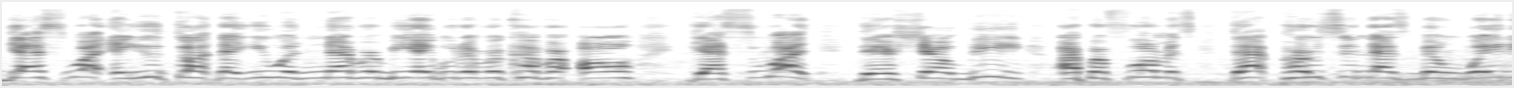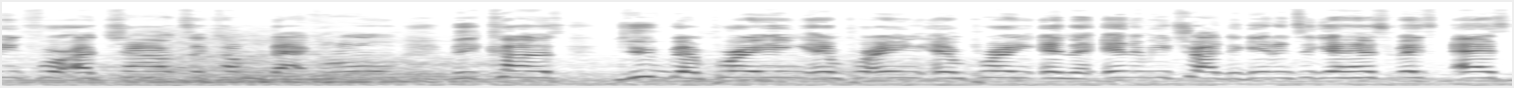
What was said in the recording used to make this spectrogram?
guess what? And you thought that you would never be able to recover all. Guess what? There shall be a performance. That person that's been waiting for a child to come back home because you've been praying and praying and praying, and the enemy tried to get into your headspace as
